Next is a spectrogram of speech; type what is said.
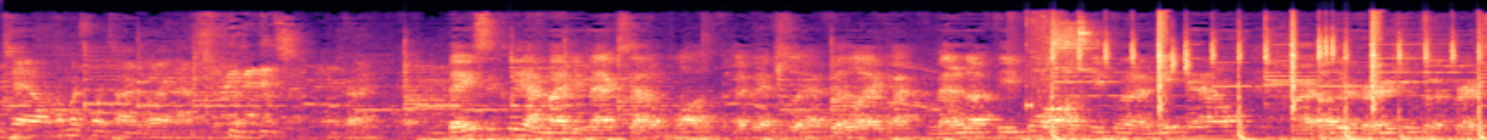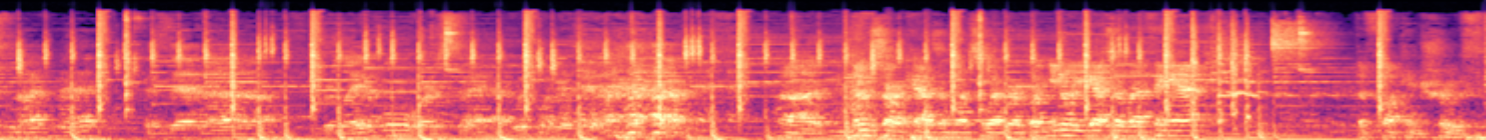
Mateo, how much more time do I have? Three minutes. Okay. Basically, I might be maxed out of love eventually. I feel like I've met enough people. All the people that I meet now are other versions of the person I've met. Is that uh, relatable or sad? Which one is it? Uh, no sarcasm whatsoever, but you know what you guys are laughing at? The fucking truth.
